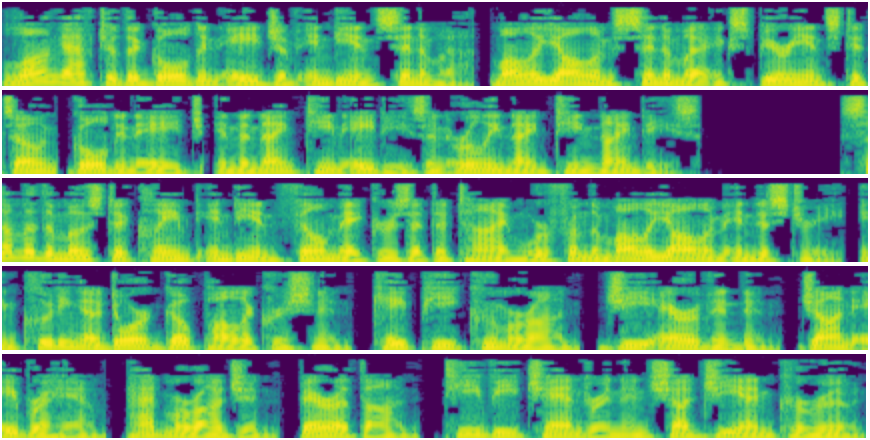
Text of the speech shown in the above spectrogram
Long after the golden age of Indian cinema, Malayalam cinema experienced its own golden age in the 1980s and early 1990s. Some of the most acclaimed Indian filmmakers at the time were from the Malayalam industry, including Adoor Gopalakrishnan, K. P. Kumaran, G. Aravindan, John Abraham, Padmarajan, Bharathan, T. V. Chandran and Shaji N. Karun.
